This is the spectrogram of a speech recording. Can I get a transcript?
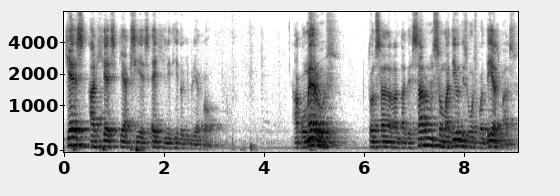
ποιες αρχές και αξίες έχει λυθεί το Κυπριακό. Από μέρους των 44 σωματείων της Ομοσπονδίας μας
